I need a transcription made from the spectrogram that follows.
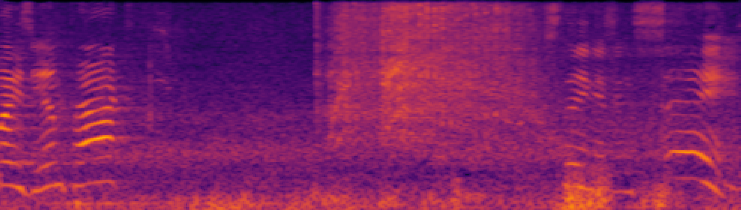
Sideways impact? This thing is insane.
